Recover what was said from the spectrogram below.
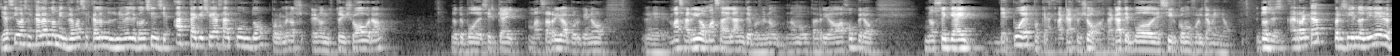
Y así vas escalando mientras vas escalando tu nivel de conciencia hasta que llegas al punto, por lo menos es donde estoy yo ahora. No te puedo decir que hay más arriba porque no, eh, más arriba o más adelante porque no, no me gusta arriba abajo, pero no sé qué hay después porque hasta acá estoy yo, hasta acá te puedo decir cómo fue el camino. Entonces, arrancás persiguiendo el dinero,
